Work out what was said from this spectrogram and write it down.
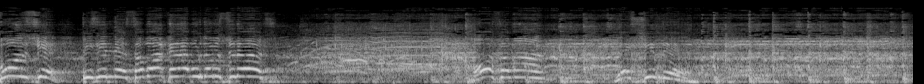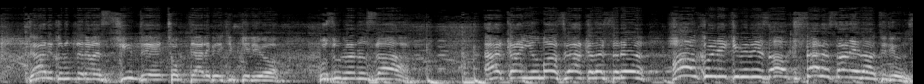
Boğaziçi bizimle sabaha kadar burada mısınız? O zaman ve şimdi değerli konuklarımız şimdi çok değerli bir ekip geliyor. Huzurlarınızda Erkan Yılmaz ve arkadaşları halk oyun ekibimiz alkışlarla sahneye davet ediyoruz.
